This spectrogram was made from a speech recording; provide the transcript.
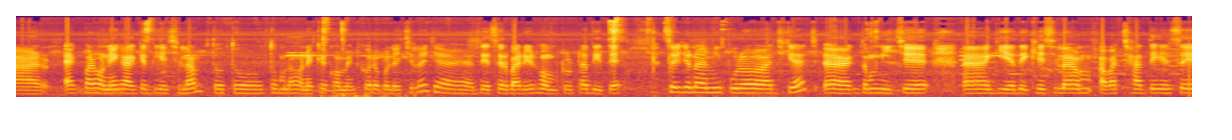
আর একবার অনেক আগে দিয়েছিলাম, তো তো তোমরা অনেকে কমেন্ট করে বলেছিলে যে, দেশের বাড়ির হোম ট্যুরটা দিতে। সেই জন্য আমি পুরো আজকে একদম নিচে গিয়ে দেখেছিলাম আবার ছাদে এসে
